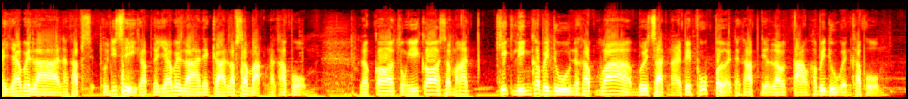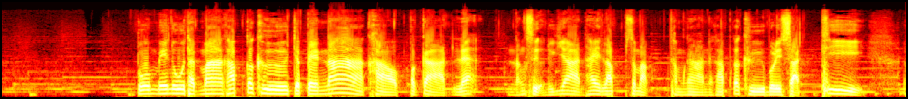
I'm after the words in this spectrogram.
ระยะเวลานะครับตัวที่4ครับระยะเวลาในการรับสมัครนะครับผมแล้วก็ตรงนี้ก็สามารถคลิกลิงก์เข้าไปดูนะครับว่าบริษัทไหนเป็นผู้เปิดนะครับ เดี๋ยวเราตามเข้าไปดูกันครับผม ตัวเมนูถัดมาครับก็คือจะเป็นหน้าข่าวประกาศและหนังสืออนุญาตให้รับสมัครทำงานนะครับ ก็คือบริษัทที่เ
